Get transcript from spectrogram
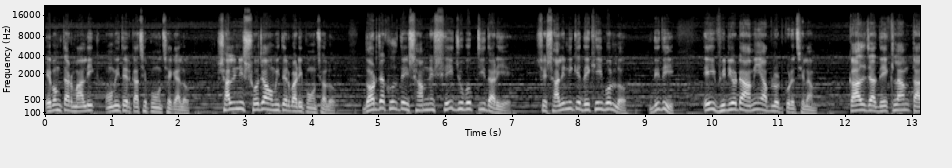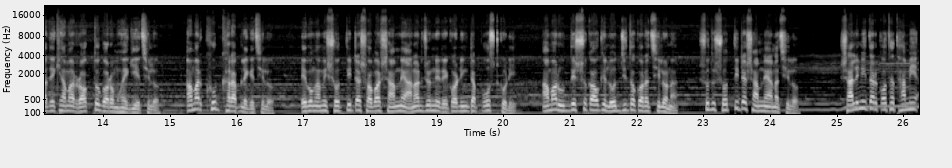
এবং তার মালিক অমিতের কাছে পৌঁছে গেল। শালিনী সোজা অমিতের বাড়ি পৌঁছালো। দরজা খুলতেই সামনে সেই যুবকটি দাঁড়িয়ে। সে শালিনীকে দেখেই বলল, দিদি, এই ভিডিওটা আমি আপলোড করেছিলাম। কাল যা দেখলাম তা দেখে আমার রক্ত গরম হয়ে গিয়েছিল। আমার খুব খারাপ লেগেছিল। এবং আমি সত্যিটা সবার সামনে আনার জন্য রেকর্ডিংটা পোস্ট করি। আমার উদ্দেশ্য কাউকে লজ্জিত করা ছিল না, শুধু সত্যিটা সামনে আনা ছিল। শালিনী তার কথা থামিয়ে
